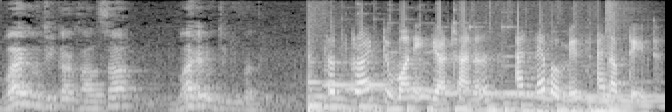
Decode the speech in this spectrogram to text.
ਵਾਹਿਗੁਰੂ ਜੀ ਕਾ ਖਾਲਸਾ ਵਾਹਿਗੁਰੂ ਜੀ ਕੀ ਫਤਿਹ Subscribe to One India channel and never miss an update.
